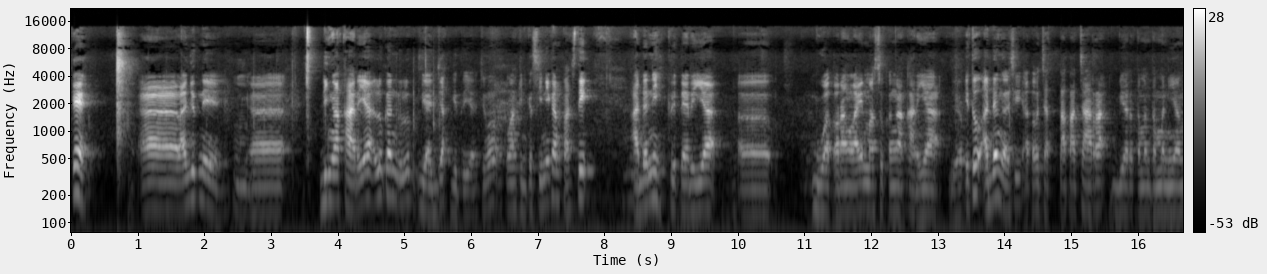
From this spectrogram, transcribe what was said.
Oke. eh, lanjut nih. Hmm. Eh, di Ngakarya lu kan dulu diajak gitu ya. Cuma makin ke sini kan pasti ada nih kriteria eh, buat orang lain masuk ke Ngakarya. Yep. Itu ada nggak sih atau tata cara biar teman-teman yang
